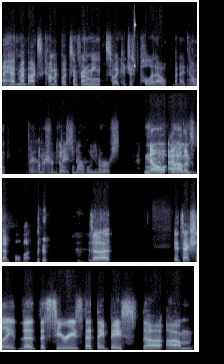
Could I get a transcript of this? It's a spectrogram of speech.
I had my box of comic books in front of me so I could just pull it out, but I don't. They're Punisher the kills the. Marvel universe. No, I, mean, I know um, that's Deadpool, but the it's actually the the series that they base the um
